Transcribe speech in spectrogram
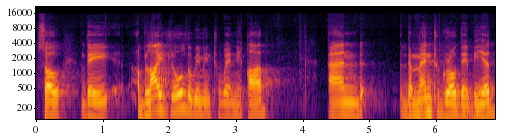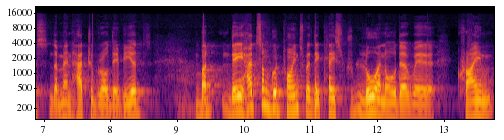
So they obliged all the women to wear niqab and the men to grow their beards. The men had to grow their beards. But they had some good points where they placed law and order, where crime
